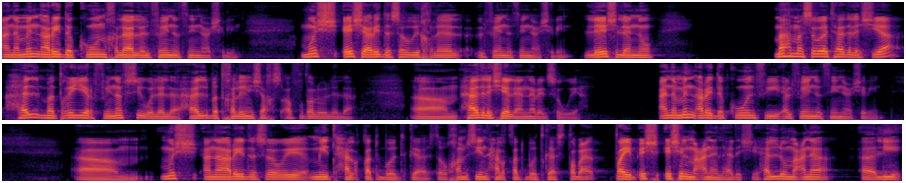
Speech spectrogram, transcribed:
أنا من أريد أكون خلال 2022 مش إيش أريد أسوي خلال 2022 ليش؟ لأنه مهما سويت هذه الأشياء هل بتغير في نفسي ولا لا؟ هل بتخليني شخص أفضل ولا لا؟ هذه الأشياء اللي أنا أريد أسويها. أنا من أريد أكون في 2022 مش أنا أريد أسوي 100 حلقة بودكاست أو 50 حلقة بودكاست. طبعا طيب إيش إيش المعنى لهذا الشيء؟ هل له معنى آه، لي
